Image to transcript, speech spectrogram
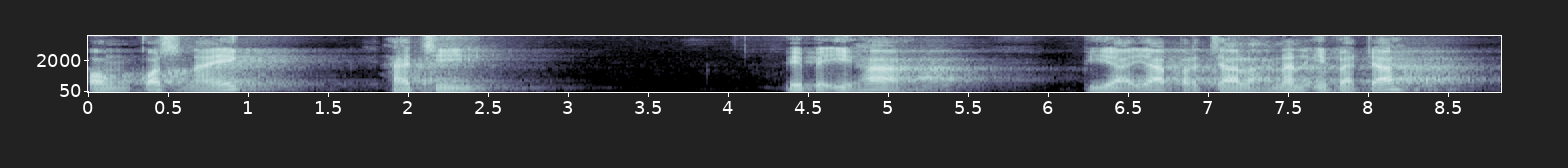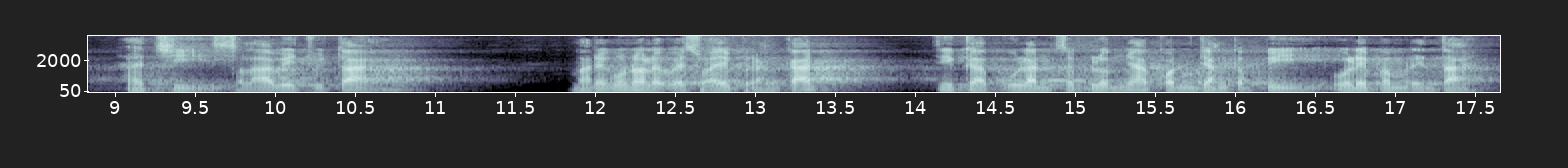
ongkos naik haji. BPIH biaya perjalanan ibadah haji selawe juta. Mari ngono lek wis berangkat tiga bulan sebelumnya konjang kepi oleh pemerintah.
